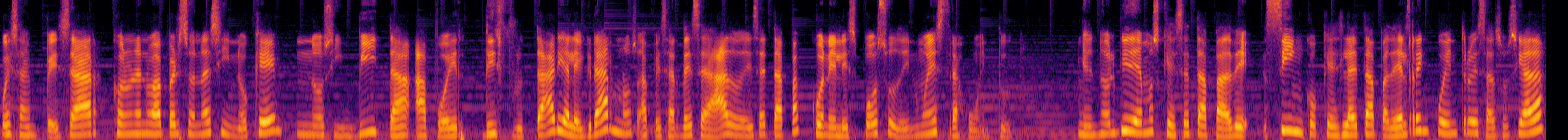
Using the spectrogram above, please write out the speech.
pues a empezar con una nueva persona, sino que nos invita a poder disfrutar y alegrarnos a pesar de ese edad de esa etapa con el esposo de nuestra juventud. No olvidemos que esa etapa de 5, que es la etapa del reencuentro, es asociada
